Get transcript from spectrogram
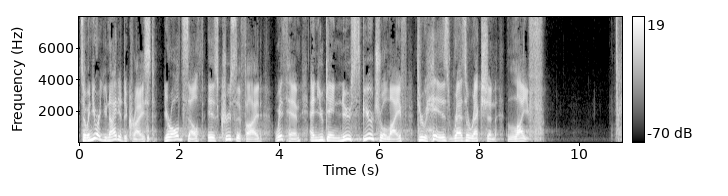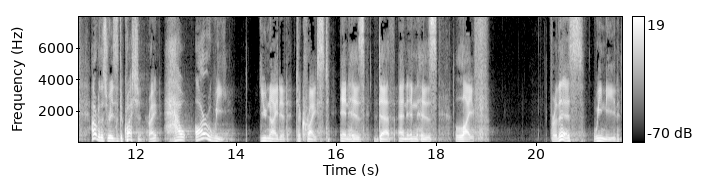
So when you are united to Christ, your old self is crucified with him, and you gain new spiritual life through his resurrection life. However, this raises the question, right? How are we united to Christ in his death and in his life. For this, we need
